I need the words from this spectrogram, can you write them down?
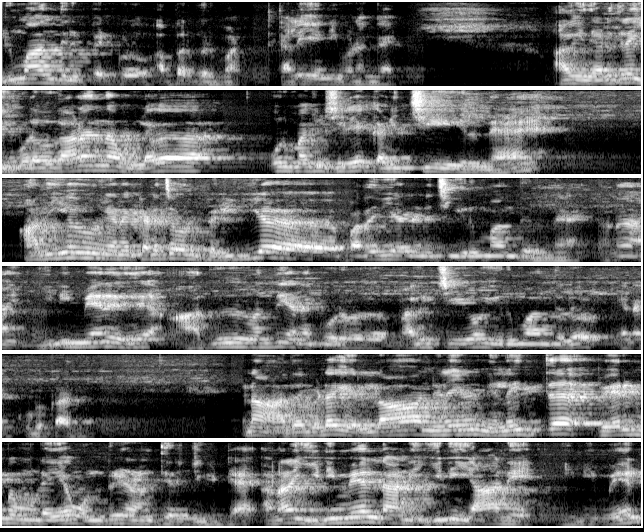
இருமாந்திருப்பெண்களோ அப்பர் பெருமான். தலையணி வணங்க ஆக இந்த இடத்துல இவ்வளவு காலம் நான் உலக ஒரு மகிழ்ச்சியிலே கழிச்சு இருந்தேன். அதையும் எனக்கு கிடைச்ச ஒரு பெரிய பதவியாக நினச்சி இருமாந்து இருந்தேன். ஆனால் இனிமேல் அது வந்து எனக்கு ஒரு மகிழ்ச்சியோ இருமாந்தலோ எனக்கு கொடுக்காது. ஏன்னா அதை விட எல்லா நிலையிலும் நிலைத்த பேரின்பமுடைய ஒன்று நான் தெரிஞ்சுக்கிட்டேன். ஆனால் இனிமேல் நான் இனி யானே? இனிமேல்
